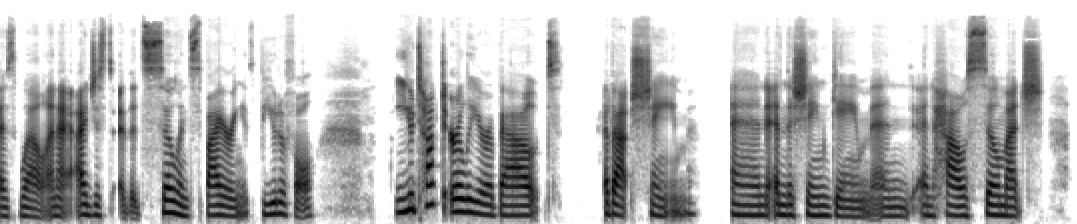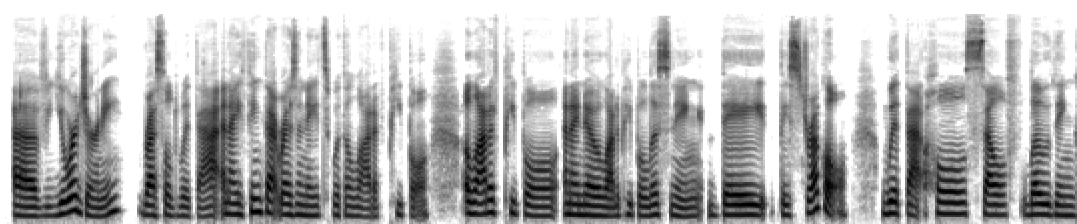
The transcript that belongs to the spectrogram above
as well and i, I just it's so inspiring it's beautiful you talked earlier about about shame and and the shame game and and how so much of your journey wrestled with that and i think that resonates with a lot of people. A lot of people and i know a lot of people listening they they struggle with that whole self-loathing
